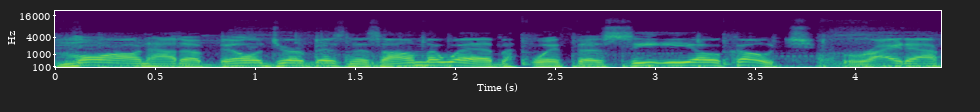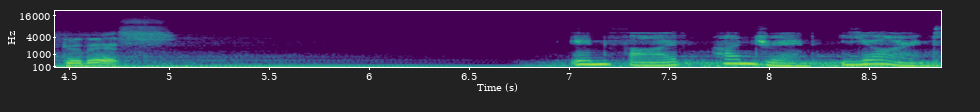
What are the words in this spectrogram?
More on how to build your business on the web with the CEO Coach right after this. In 500 yards,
